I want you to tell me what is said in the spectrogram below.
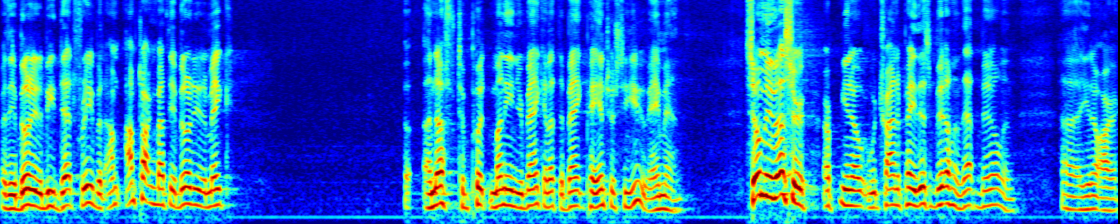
or the ability to be debt free, but I'm, I'm talking about the ability to make enough to put money in your bank and let the bank pay interest to you. Amen. So many of us are, are you know, we're trying to pay this bill and that bill and, uh, you know, our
